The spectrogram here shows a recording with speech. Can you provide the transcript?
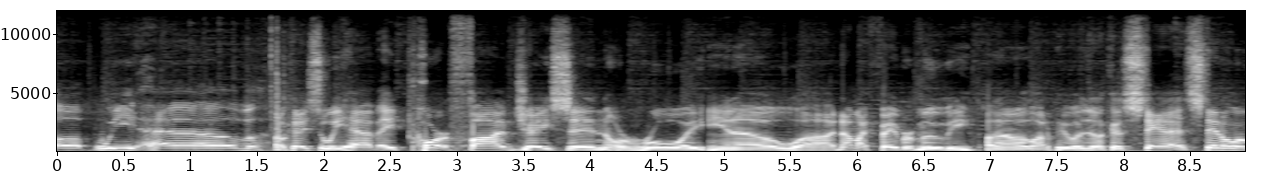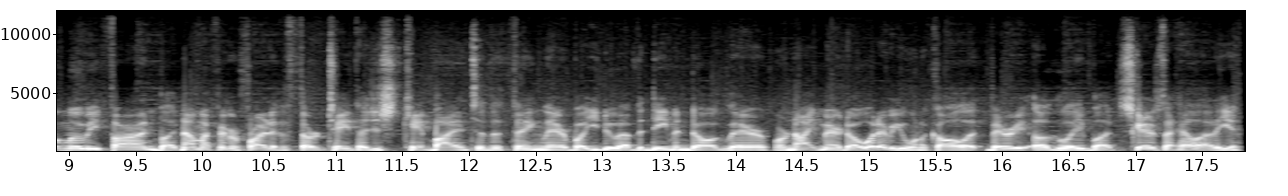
up, we have... Okay, so we have a Part 5 Jason or Roy. You know, uh, not my favorite movie. I know a lot of people are like a, stand, a standalone movie, fine, but not my favorite Friday the 13th. I just can't buy into the thing there, but you do have the Demon Dog there, or Nightmare Dog, whatever you want to call it. Very ugly, but scares the hell out of you.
